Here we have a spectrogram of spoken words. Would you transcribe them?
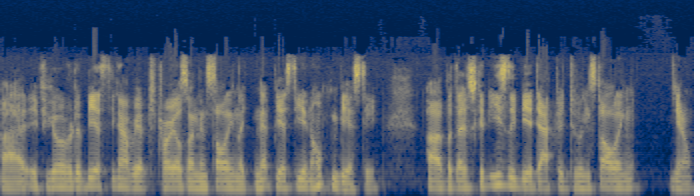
Uh, if you go over to BSD now, we have tutorials on installing like NetBSD and OpenBSD, uh, but those could easily be adapted to installing, you know,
